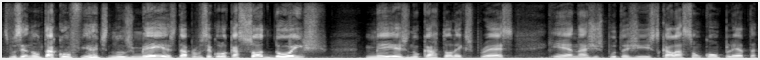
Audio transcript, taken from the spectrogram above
se você não está confiante nos meias, dá para você colocar só dois meias no Cartola Express, é, nas disputas de escalação completa,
